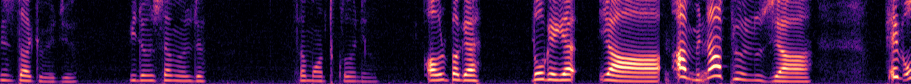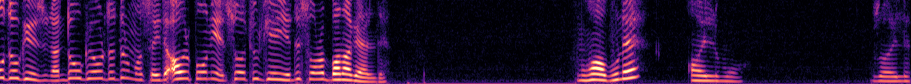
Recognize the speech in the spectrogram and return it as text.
Bizi takip ediyor. Bir dönsem öldü. Sen mantıklı oynayalım. Avrupa gel. Doge gel. Ya abi ne yapıyorsunuz ya? Hep o Doge yüzünden. Doge orada durmasaydı Avrupa onu yedi. Sonra Türkiye yedi. Sonra bana geldi. Oha bu ne? Aylı mı? Uzaylı.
